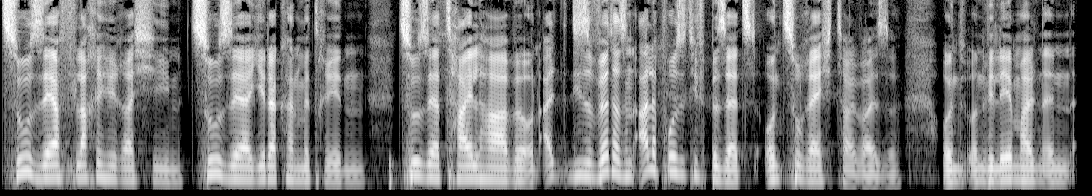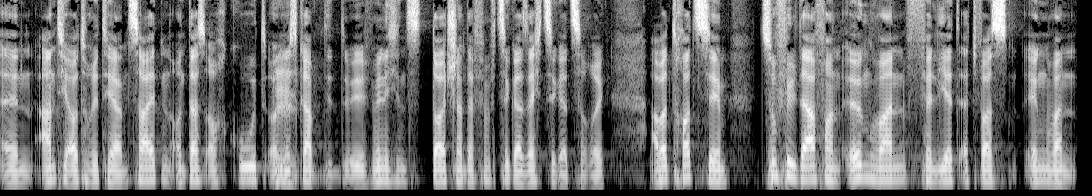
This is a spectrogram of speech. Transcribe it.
zu sehr flache Hierarchien, zu sehr jeder kann mitreden, zu sehr Teilhabe und all diese Wörter sind alle positiv besetzt und zu Recht teilweise. Und, und wir leben halt in, in anti-autoritären Zeiten und das auch gut. Und Mhm. es gab, ich will nicht ins Deutschland der 50er, 60er zurück, aber trotzdem, zu viel davon, irgendwann verliert etwas, irgendwann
